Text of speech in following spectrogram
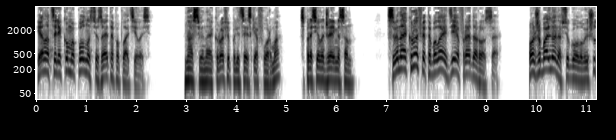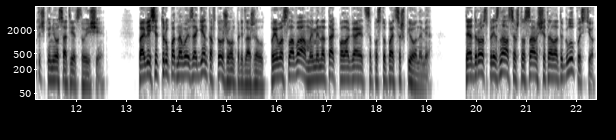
И она целиком и полностью за это поплатилась. «Ну а свиная кровь и полицейская форма?» — спросила Джеймисон. «Свиная кровь — это была идея Фреда Росса. Он же больной на всю голову, и шуточки у него соответствующие. Повесить труп одного из агентов тоже он предложил. По его словам, именно так полагается поступать со шпионами. Тед Росс признался, что сам считал это глупостью,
